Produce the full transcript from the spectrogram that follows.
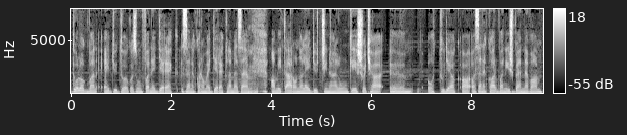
dologban együtt dolgozunk. Van egy gyerek zenekarom, egy gyereklemezem, uh-huh. amit Áronnal együtt csinálunk, és hogyha ö, ott ugye a, a zenekarban is benne van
